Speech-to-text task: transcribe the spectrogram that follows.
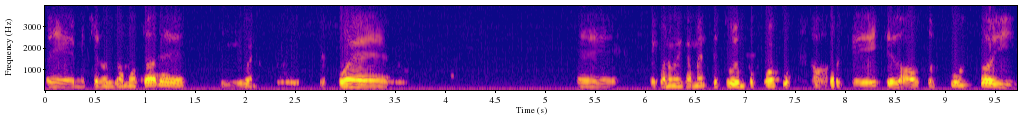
eh, me hicieron dos motores y bueno, después eh, económicamente estuve un poco ajustado porque hice dos autos juntos y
